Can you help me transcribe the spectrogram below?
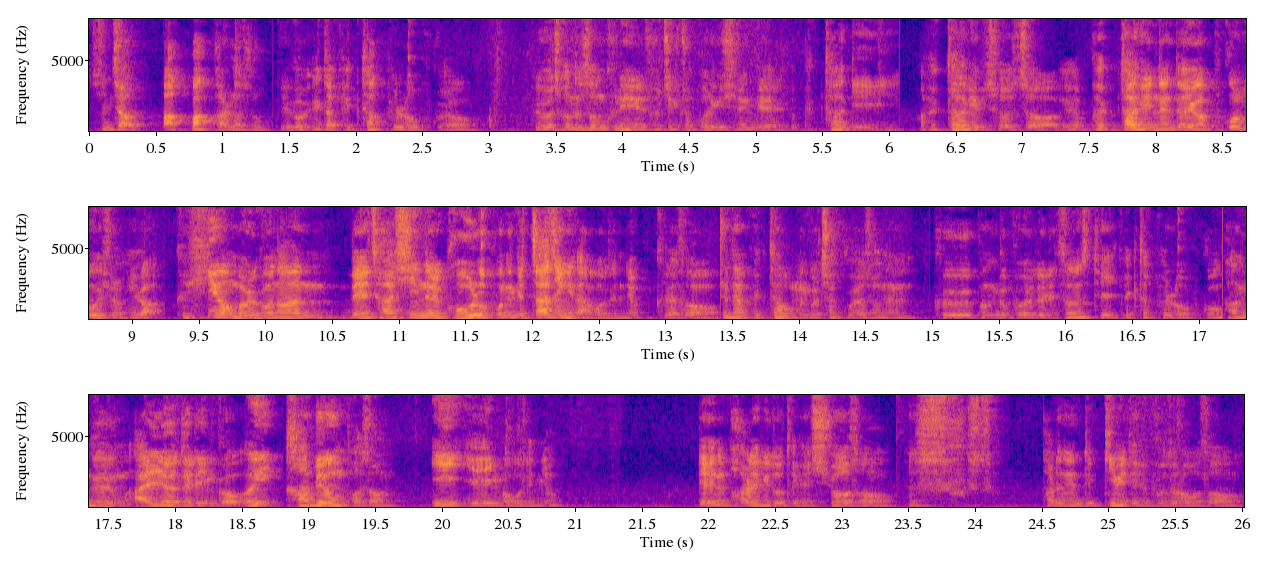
진짜 빡빡 발라줘. 이거 일단 백탁 별로 없고요. 그리고 저는 선크림 솔직히 좀 버리기 싫은 게그 백탁이 아, 백탁이 저저 백탁이 있는 내가 꼴 보기 싫어. 그러니까 그 희어 멀건한 내 자신을 거울로 보는 게 짜증이 나거든요. 그래서 최대한 백탁 없는 걸 찾고요 저는. 그 방금 보여드린 선스틱 백탁 별로 없고 방금 알려드린 거의 가벼운 버전 이 얘인 거거든요. 얘는 바르기도 되게 쉬워서 쑥쑥 바르는 느낌이 되게 부드러워서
